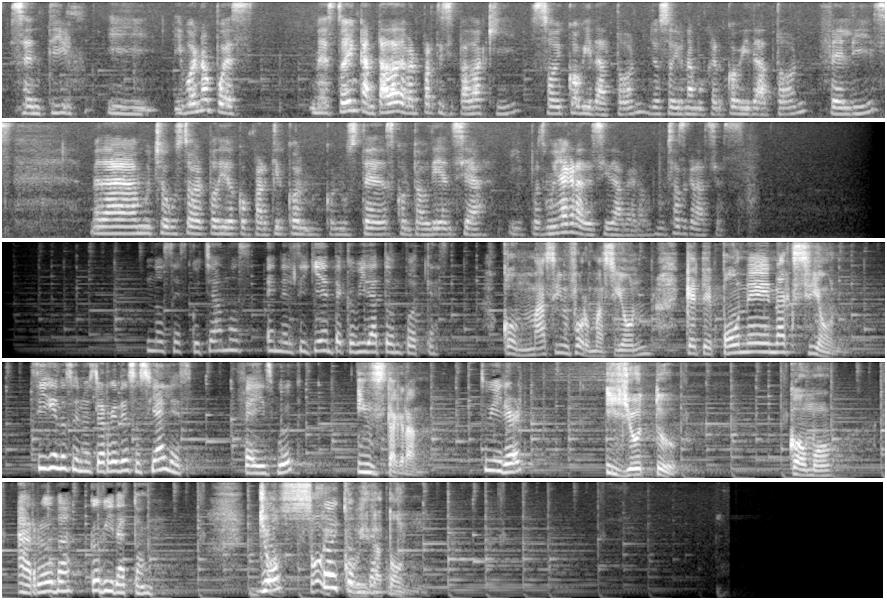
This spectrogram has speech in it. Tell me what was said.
Sentir. Y, y bueno, pues me estoy encantada de haber participado aquí. Soy covidatón, yo soy una mujer covidatón, feliz me da mucho gusto haber podido compartir con, ustedes, con tu audiencia y pues muy agradecida, Vero. Muchas gracias. Nos escuchamos en el siguiente Covidatón Podcast. Con más información que te pone en acción. Síguenos en nuestras redes sociales, Facebook, Instagram, Twitter y YouTube como arroba Covidatón. Yo, soy, soy Covidatón.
